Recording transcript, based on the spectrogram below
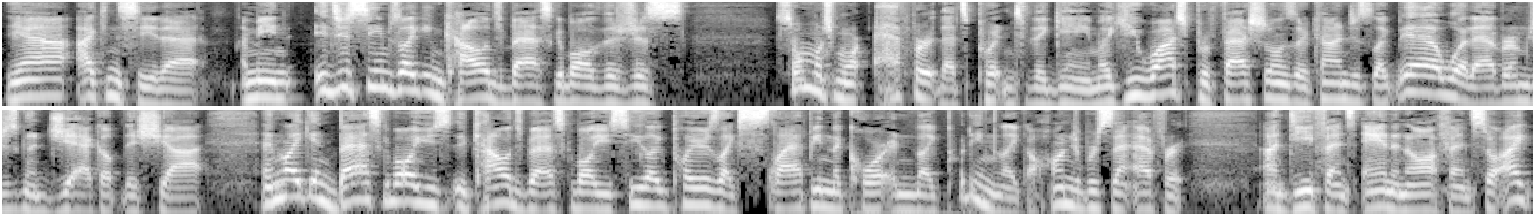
Yeah, I can see that. I mean, it just seems like in college basketball, there's just so much more effort that's put into the game. Like you watch professionals, they're kind of just like, yeah, whatever. I'm just gonna jack up this shot. And like in basketball, you college basketball, you see like players like slapping the court and like putting like 100 percent effort on defense and in offense. So I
